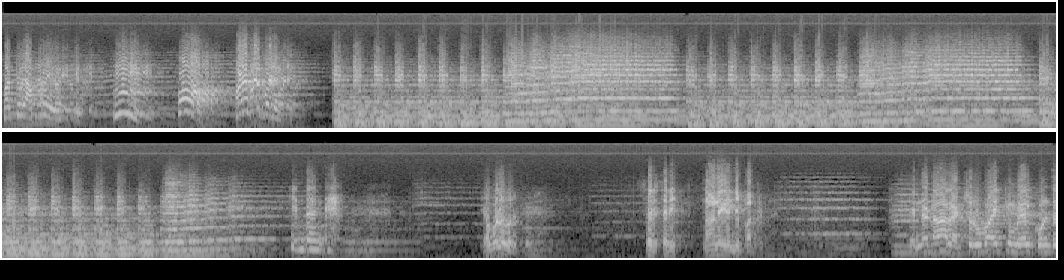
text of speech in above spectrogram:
மத்தது அப்புறம் யோசிக்கிறேன் எவ்வளவு இருக்கு? சரி சரி நானே எண்ணி பார்த்துக்கிறேன். என்னடா லட்ச ரூபாய்க்கு மேல் கொண்டு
